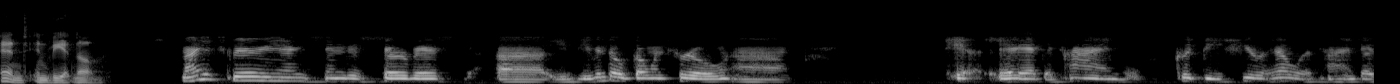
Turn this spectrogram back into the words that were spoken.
and in Vietnam. My experience in the service, uh, even though going through, uh, at the time could be sheer hell at times. I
